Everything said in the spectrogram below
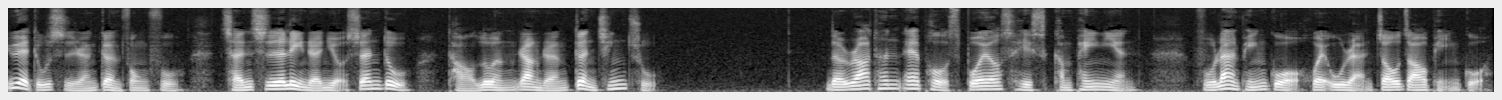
阅读使人更丰富，沉思令人有深度，讨论让人更清楚。The rotten apple spoils his companion。腐烂苹果会污染周遭苹果。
